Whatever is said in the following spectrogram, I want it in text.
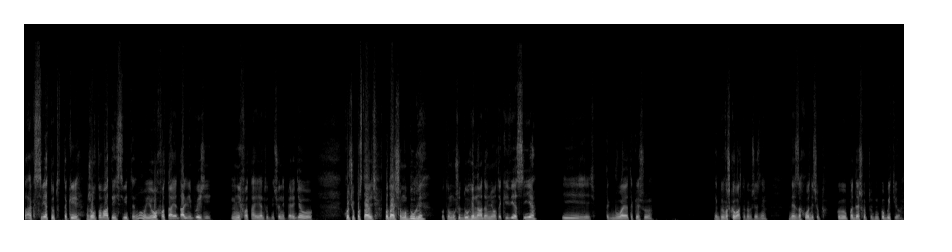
Так, світ тут такий жовтуватий світ. Ну, його вистачає, дальній ближній. Мені вистачає, я тут нічого не переділував. Хочу поставити в подальшому дуги, тому що дуги треба, в нього такий вес є. І так буває таке, що якби важкувато коротше, з ним. Де заходить, щоб коли впадеш, щоб не побити його.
